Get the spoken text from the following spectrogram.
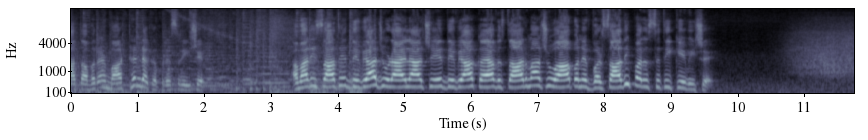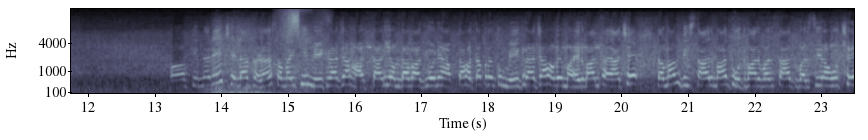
વાતાવરણમાં ઠંડક પ્રસરી છે. અમારી સાથે દિવ્યા જોડાયેલા છે. દિવ્યા, કયા વિસ્તારમાં છો આપ અને વરસાદી પરિસ્થિતિ કેવી છે? કિન્નરે છેલ્લા ઘણા સમયથી મેઘરાજા હાથતાળી અમદાવાદીઓને આપતા હતા, પરંતુ મેઘરાજા હવે મહેરબાન થયા છે. તમામ વિસ્તારમાં ધોધમાર વરસાદ વરસી રહ્યો છે.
